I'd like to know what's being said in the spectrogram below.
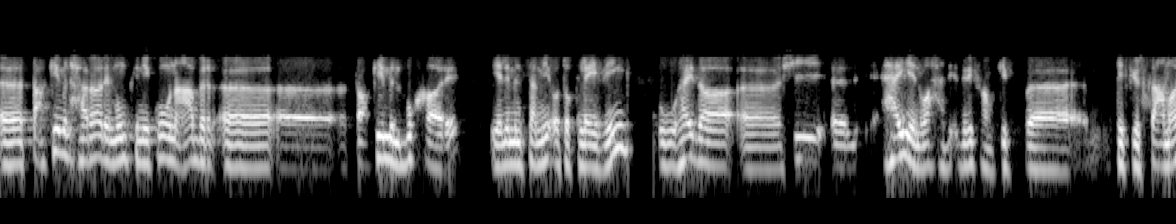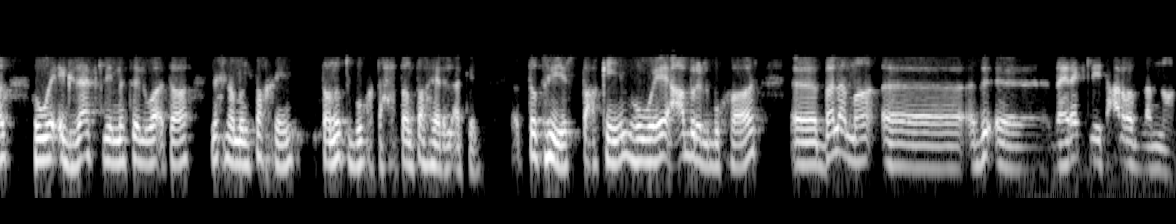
التعقيم الحراري ممكن يكون عبر آه، آه، التعقيم البخاري يلي بنسميه autoclaving وهيدا آه، شيء هين واحد يقدر يفهم كيف كيف يستعمل. هو exactly مثل وقتها نحن بنسخن تنطبخ حتى نطهر الأكل. التطهير التعقيم هو عبر البخار بلا ما directly يتعرض للنار.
